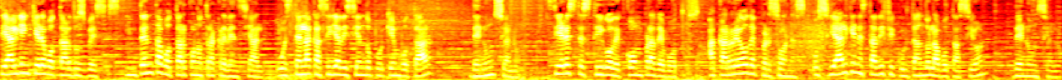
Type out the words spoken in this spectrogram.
Si alguien quiere votar dos veces, intenta votar con otra credencial o está en la casilla diciendo por quién votar, denúncialo. Si eres testigo de compra de votos, acarreo de personas o si alguien está dificultando la votación, denúncialo.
